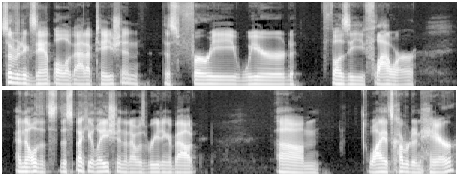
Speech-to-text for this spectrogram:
sort of an example of adaptation this furry, weird, fuzzy flower, and all the the speculation that I was reading about um, why it's covered in hair,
